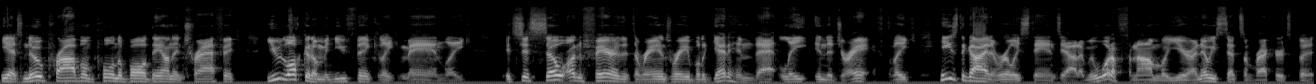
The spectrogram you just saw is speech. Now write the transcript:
He has no problem pulling the ball down in traffic. You look at him and you think, like, man, like it's just so unfair that the Rams were able to get him that late in the draft. Like he's the guy that really stands out. I mean, what a phenomenal year! I know he set some records, but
